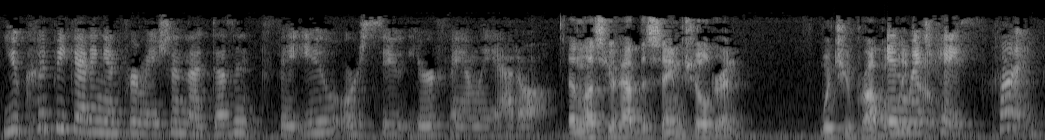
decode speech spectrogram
you could be getting information that doesn't fit you or suit your family at all. Unless you have the same children, which you probably don't. In which don't. case, fine.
